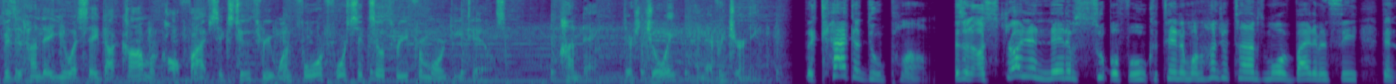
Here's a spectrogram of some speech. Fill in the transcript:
Visit HyundaiUSA.com or call 562 for more details. Hyundai, there's joy in every journey. The Kakadu plum is an Australian native superfood containing 100 times more vitamin C than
